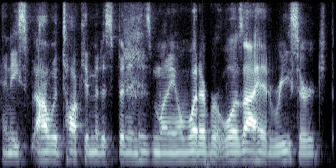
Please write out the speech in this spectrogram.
And he's I would talk him into spending his money on whatever it was I had researched.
